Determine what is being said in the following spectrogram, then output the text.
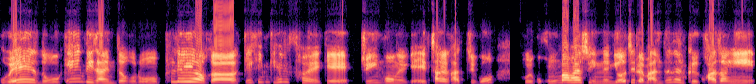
외에도 게임 디자인적으로 플레이어가 게임 캐릭터에게 주인공에게 애착을 가지고 그리고 공감할 수 있는 여지를 만드는 그 과정이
